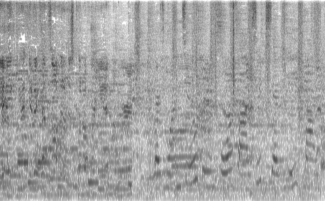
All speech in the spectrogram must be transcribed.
If it, if it cuts off, it'll just cut off where you where it. That's one, two, three, four, five, six, seven, eight, nine.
